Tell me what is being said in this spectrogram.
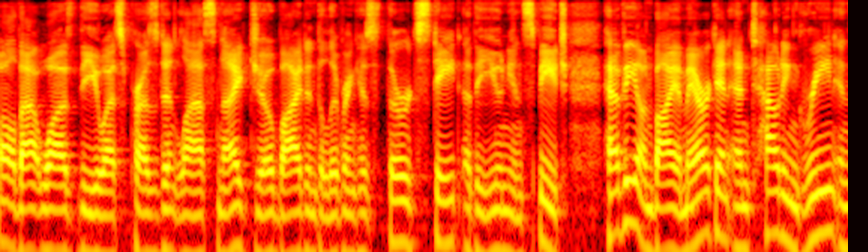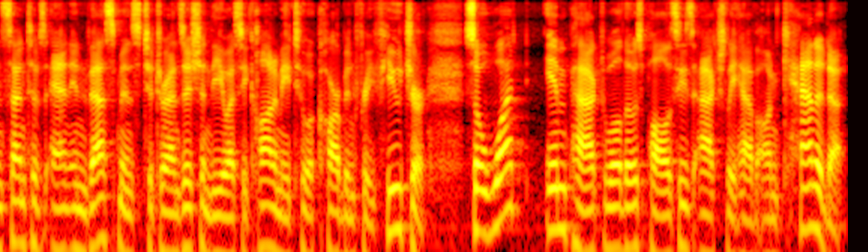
Well, that was the U.S. president last night, Joe Biden delivering his third State of the Union speech, heavy on Buy American and touting green incentives and investments to transition the U.S. economy to a carbon free future. So, what impact will those policies actually have on Canada?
